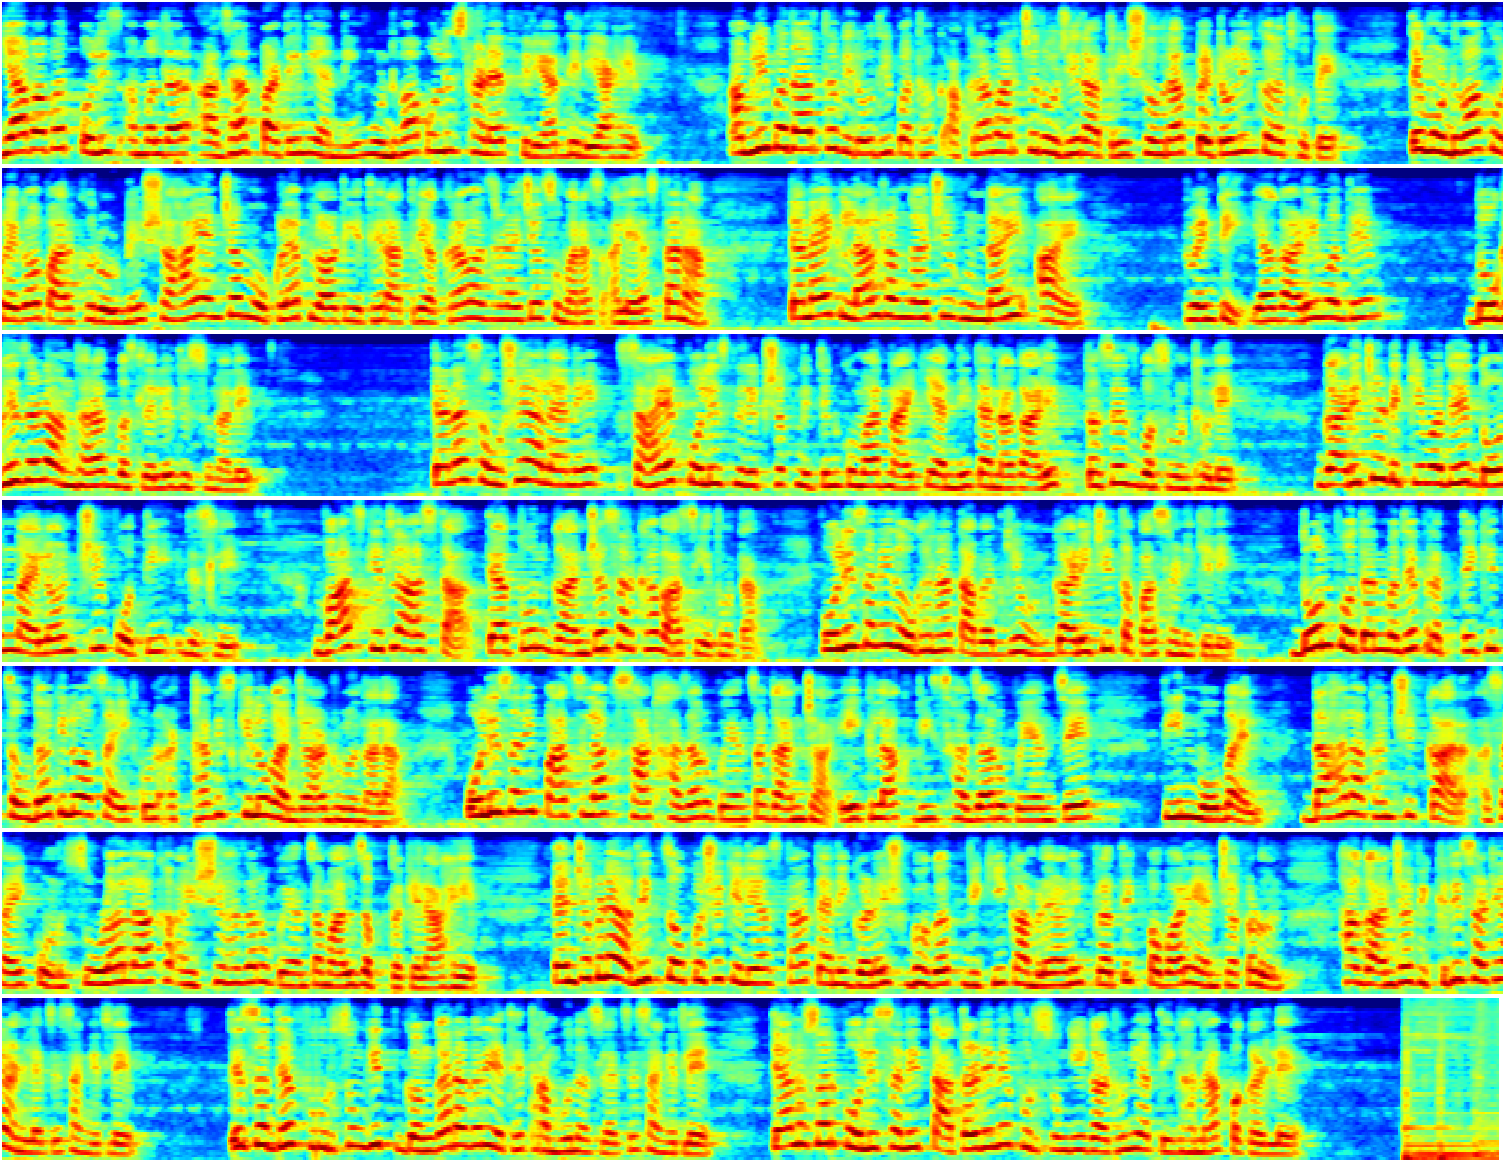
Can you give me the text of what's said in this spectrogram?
याबाबत पोलीस अंमलदार आझाद पाटील यांनी मुंढवा पोलीस ठाण्यात फिर्याद दिली आहे. अंमली पदार्थ विरोधी पथक अकरा मार्च रोजी रात्री शहरात पेट्रोलिंग करत होते. ते मुंढवा कोरेगाव पार्क रोडने शहा यांच्या मोकळ्या प्लॉट येथे रात्री अकरा वाजण्याच्या सुमारास आले असताना त्यांना एक लाल रंगाची हुंडाई आय ट्वेंटी या गाडीमध्ये दोघेजण अंधारात बसलेले दिसून आले. त्यांना संशय आल्याने सहाय्यक पोलीस निरीक्षक नितीन कुमार नाईक यांनी त्यांना गाडीत तसेच बसवून ठेवले. गाडीच्या डिक्कीमध्ये दोन नायलॉनची पोती दिसली. वास घेतला असता त्यातून गांजासारखा वास येत होता. पोलिसांनी दोघांना ताब्यात घेऊन गाडीची तपासणी केली. दोन पोत्यांमध्ये प्रत्येकी चौदा किलो असा एकूण अठ्ठावीस किलो गांजा आढळून आला. पोलिसांनी पाच लाख साठ हजार रुपयांचा गांजा एक लाख वीस हजार रुपयांचे तीन मोबाईल दहा लाखांची कार असा एकूण सोळा लाख ऐंशी हजार रुपयांचा माल जप्त केला आहे. त्यांच्याकडे अधिक चौकशी केली असता त्यांनी गणेश भगत विकी कांबळे आणि प्रतीक पवार यांच्याकडून हा गांजा विक्रीसाठी आणल्याचे सांगितले. ते सध्या फुरसुंगीत गंगानगर येथे थांबून असल्याचे सांगितले. त्यानुसार पोलिसांनी तातडीने फुरसुंगी गाठून या तिघांना पकडले.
